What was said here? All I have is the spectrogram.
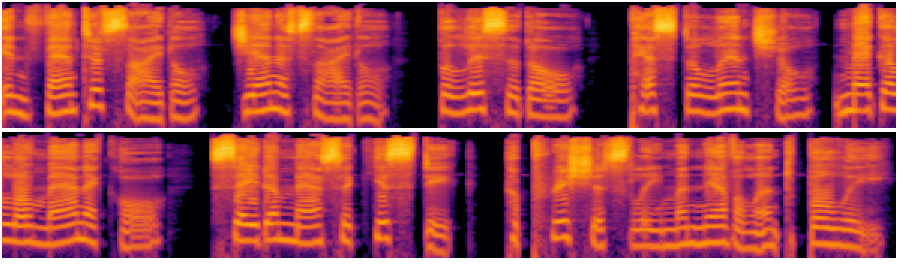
infanticidal, genocidal, filicidal, pestilential, megalomaniacal, sadomasochistic, capriciously malevolent bully.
